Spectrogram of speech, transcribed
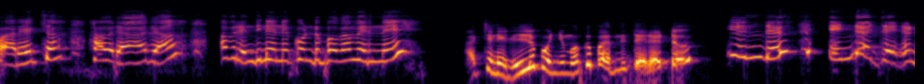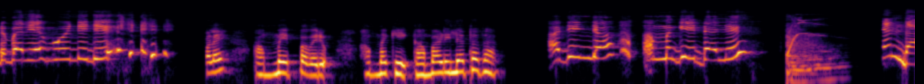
പറയച്ചാ എന്നെ കൊണ്ടുപോകാൻ വരുന്നേ? അച്ഛൻ എല്ലാം പൊന്നുമൊക്കെ പറഞ്ഞു തരാട്ടോ. എന്ത്? പറയാൻ മോളെ അമ്മ ഇപ്പൊ വരും. അമ്മ കേൾക്കാൻ പാടില്ലാത്തതാ. അതെന്താ? അമ്മ കേട്ടാൽ? എന്താ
